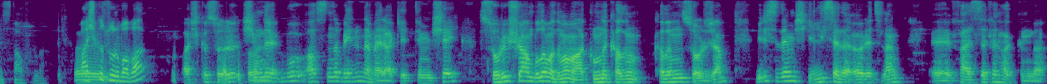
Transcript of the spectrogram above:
Estağfurullah. Ee, Başka soru baba? Başka soru. Başka soru, Şimdi bu aslında benim de merak ettiğim bir şey. Soruyu şu an bulamadım ama aklımda kalın, kalanını soracağım. Birisi demiş ki lisede öğretilen e, felsefe hakkında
